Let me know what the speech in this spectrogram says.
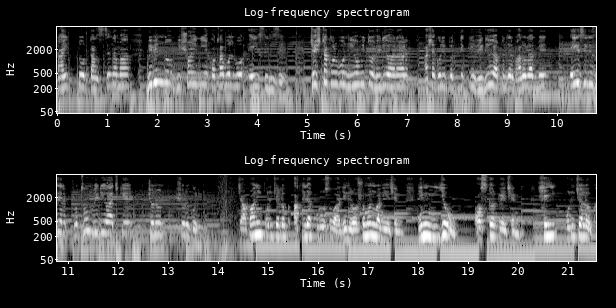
সাহিত্য, তার সিনেমা, বিভিন্ন বিষয় নিয়ে কথা বলব এই সিরিজে। চেষ্টা করব নিয়মিত ভিডিও আনার। আশা করি প্রত্যেকটি ভিডিও আপনাদের ভালো লাগবে। এই সিরিজের প্রথম ভিডিও আজকে, চলুন শুরু করি। জাপানি পরিচালক আকিরা কুরোসোয়া যিনি রসমান বানিয়েছেন। যিনি নিজেও অস্কার পেয়েছেন। সেই পরিচালক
